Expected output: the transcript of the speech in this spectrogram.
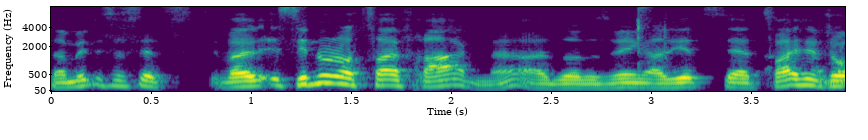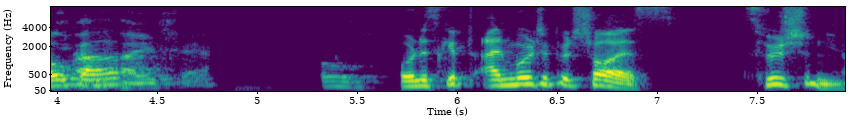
Damit ist es jetzt, weil es sind nur noch zwei Fragen, ne? Also deswegen, also jetzt der zweite Joker. falsch, ey. Oh. Und es gibt ein Multiple Choice zwischen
